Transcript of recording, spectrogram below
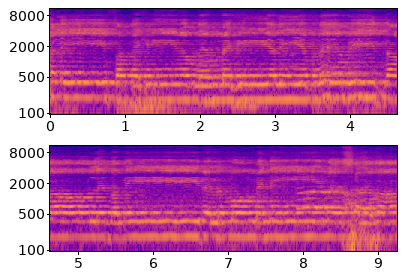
وزیرہی و ابن امہی علی ابن ابی طالب امیر المومنین صلوات.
